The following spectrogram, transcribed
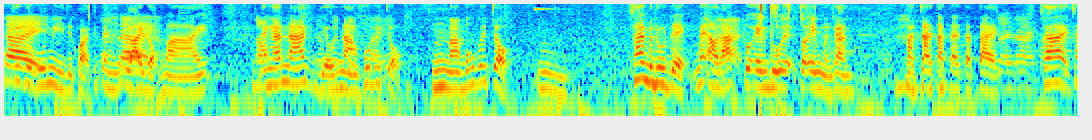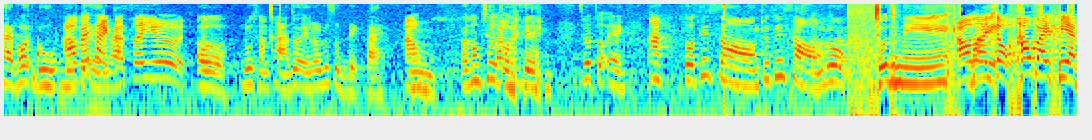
ใช่ที่คุณอุ้มมีดีกว่าที่เป็นใช่ลายดอกไม้เนอะไม่งั้นนะเดี๋ยวมันนางเด็กพูดไม่ไปจบอืมนางพูดไม่จบอืมใช่มาดูเด็กไม่เอาละใช่ ตัวเองดูตัวเองเหมือนกัน ตัดใจตัดใจตัดใจใส่ได้ค่ะ ใช่ใช่เพราะดูดูเอาไปตัวเอใส่งกัละบเสื้อยืด เออ ดูสังขารตัวเองแล้วรู้สึกเด็กไปเอา มเราต้องเชื่อตัวเอง เชื่อตัวเองอะตัวที่สองชุดที่สองลูกชุดนี้เอาเลยไม่จบเข้าไปเปลี่ยน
